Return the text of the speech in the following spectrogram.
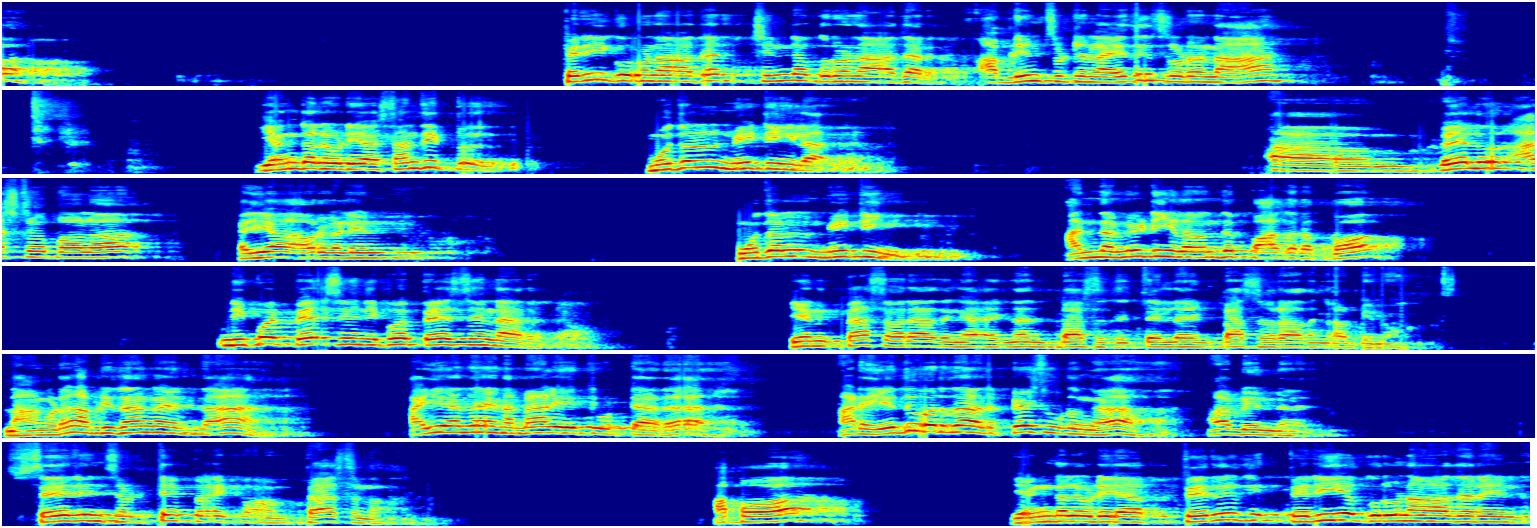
பெரிய குருநாதர் சின்ன குருநாதர் அப்படின்னு சொல்லிட்டு நான் எதுக்கு சொல்றேன்னா எங்களுடைய சந்திப்பு முதல் மீட்டிங்ல வேலூர் ஆஸ்ட்ரோபாலா ஐயா அவர்களின் முதல் மீட்டிங் அந்த மீட்டிங்கில் வந்து பார்க்குறப்போ நீ போய் பேசு நீ போய் பேசுனாரு எனக்கு பேச வராதுங்க. என்ன பேசுறது தெரியல. எனக்கு பேச வராதுங்க அப்படின்னு நான் கூட அப்படிதாங்க இருந்தேன். ஐயா தான் என்னை மேலே ஏற்றி விட்டாரு. அட எது வருதோ அதை பேசி விடுங்க அப்படின்னாரு. சரின்னு சொல்லிட்டு போய் பேசணும். அப்போது எங்களுடைய பெரு பெரிய குருநாதரின்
